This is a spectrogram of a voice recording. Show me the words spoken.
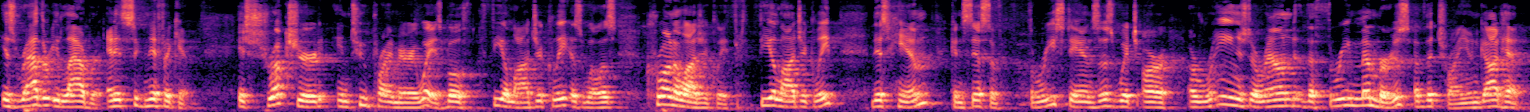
is rather elaborate and it's significant. It's structured in two primary ways, both theologically as well as chronologically. Theologically, this hymn consists of three stanzas which are arranged around the three members of the triune Godhead.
